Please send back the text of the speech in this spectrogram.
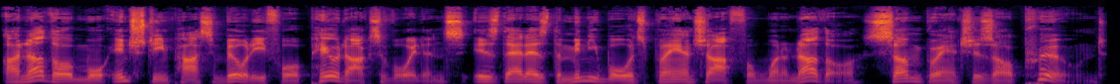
Another more interesting possibility for paradox avoidance is that as the many worlds branch off from one another, some branches are pruned.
